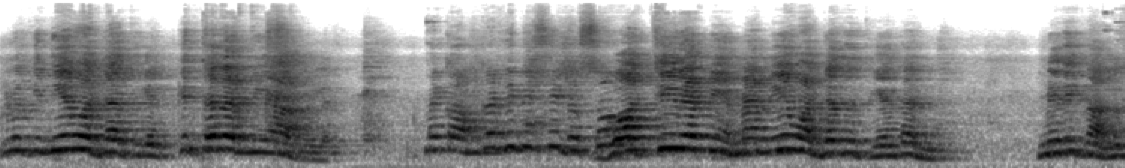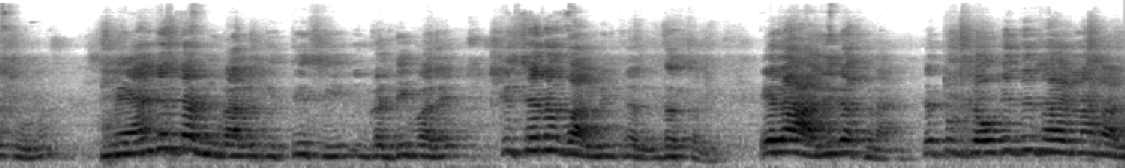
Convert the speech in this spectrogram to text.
ਮੈਂ ਕਿੰਨੀਆਂ ਆਵਾਜ਼ਾਂ ਦਿੱਤੀਆਂ ਕਿੱਥੇ ਰਹਿੰਦੀ ਆ ਵੇਲੇ ਮੈਂ ਕੰਮ ਕਰਦੀ ਪਈ ਸੀ ਦੱਸੋ। ਰਹਿੰਦੀ ਹਾਂ, ਮੈਂ ਨਹੀਂ ਆਵਾਜ਼ਾਂ ਦਿੱਤੀਆਂ ਤੈਨੂੰ। ਮੇਰੀ ਗੱਲ ਸੁਣ ਮੈਂ ਜੇ ਤੁਹਾਨੂੰ ਗੱਲ ਕੀਤੀ ਸੀ ਗੱਡੀ ਬਾਰੇ ਕਿਸੇ ਨਾਲ ਗੱਲ ਨਹੀਂ ਕਰਨੀ ਦੱਸਣੀ। ਇਹ ਰਾਜ ਹੀ ਰੱਖਣਾ। ਤੇ ਤੂੰ ਕਿਉਂ ਕੀਤੀ ਸਾਡੇ ਨਾਲ ਗੱਲ?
